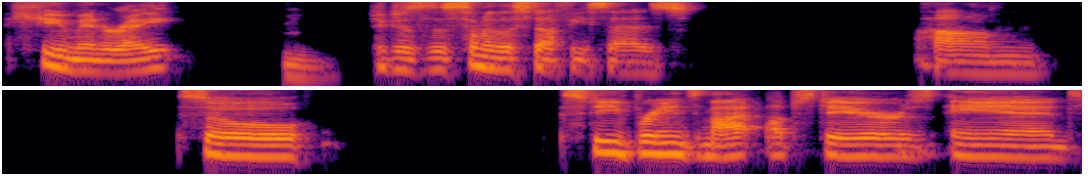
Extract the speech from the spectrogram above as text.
human, right? hmm, Because of some of the stuff he says. Um, so Steve brings Matt upstairs and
